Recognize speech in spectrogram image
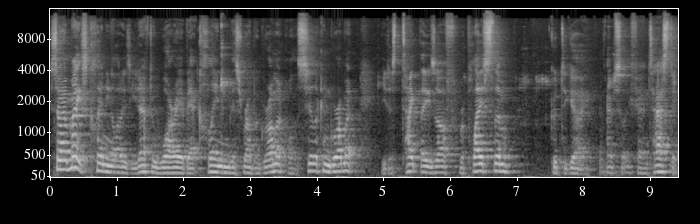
So it makes cleaning a lot easier. You don't have to worry about cleaning this rubber grommet or the silicon grommet. You just take these off, replace them, good to go. Absolutely fantastic.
